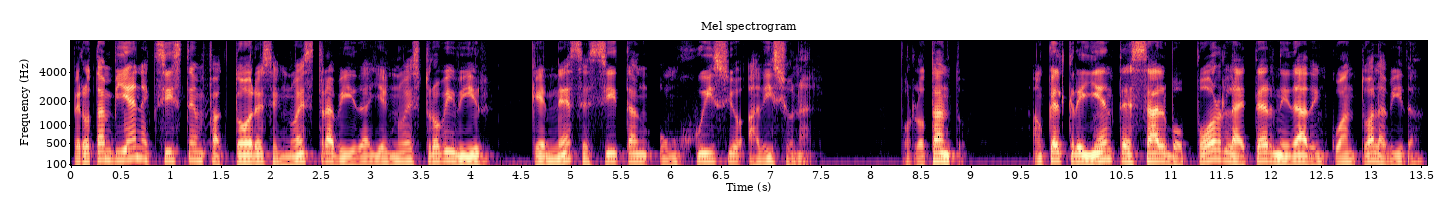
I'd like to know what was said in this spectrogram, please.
Pero también existen factores en nuestra vida y en nuestro vivir que necesitan un juicio adicional. Por lo tanto, aunque el creyente es salvo por la eternidad en cuanto a la vida,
